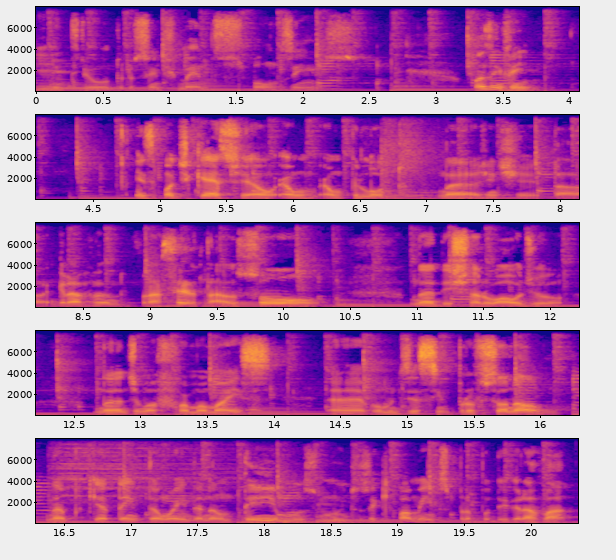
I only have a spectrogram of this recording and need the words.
e entre outros sentimentos bonzinhos. Mas enfim, esse podcast é um, é um, é um piloto, né? A gente está gravando para acertar o som, né? deixar o áudio né? de uma forma mais é, vamos dizer assim, profissional, né? porque até então ainda não temos muitos equipamentos para poder gravar.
